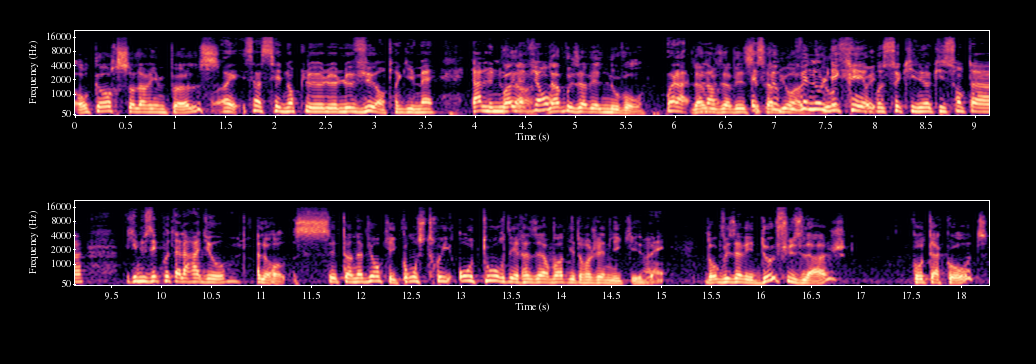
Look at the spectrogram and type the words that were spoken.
encore Solar Impulse. Oui, ça c'est donc le, vieux entre guillemets. Là, le nouvel avion. Là, vous avez le nouveau. Voilà. Là, vous avez cet avion. Est-ce que vous pouvez nous le décrire pour ceux qui, qui sont à, qui nous écoutent à la radio Alors, c'est un avion qui est construit autour des réservoirs d'hydrogène liquide. Donc, vous avez deux fuselages côte à côte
